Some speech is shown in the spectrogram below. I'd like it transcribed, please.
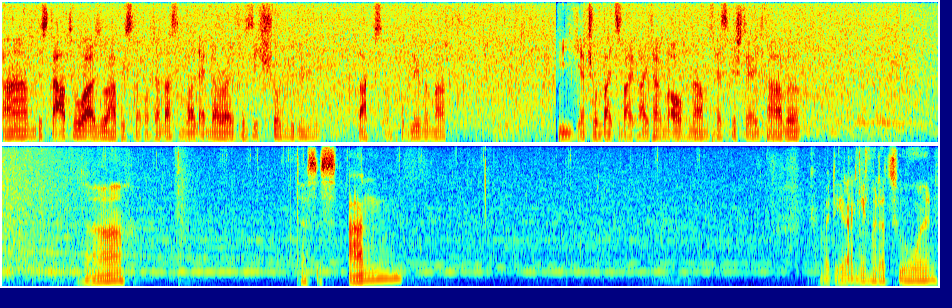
Ähm, bis dato also habe ich es noch unterlassen, weil Enderal für sich schon genügend Bugs und Probleme macht. Wie ich jetzt schon bei zwei weiteren Aufnahmen festgestellt habe. So. Das ist an. Können wir den eigentlich mal dazu holen?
